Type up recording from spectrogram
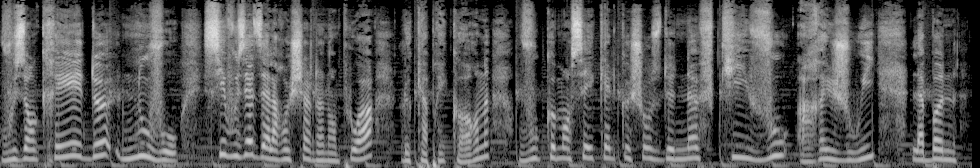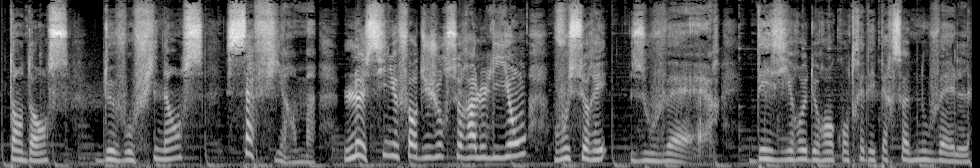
vous en créez de nouveaux. Si vous êtes à la recherche d'un emploi, le Capricorne, vous commencez quelque chose de neuf qui vous réjouit, la bonne tendance de vos finances s'affirme. Le signe fort du jour sera le lion, vous serez ouvert, désireux de rencontrer des personnes nouvelles,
